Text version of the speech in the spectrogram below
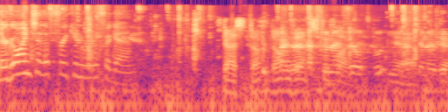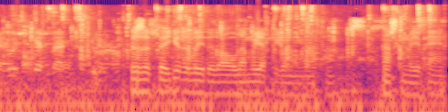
They're going to the freaking roof again. Guys, don't, don't And advance as too soon far. Yeah, as yeah. they push, get back. tomorrow. Because if they get the lead at all, then we have to go on the offense. That's gonna be a pain.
